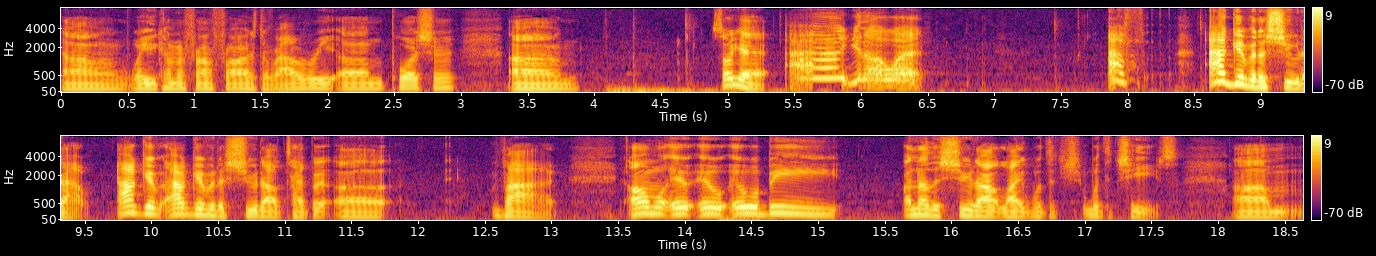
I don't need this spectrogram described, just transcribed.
um, where you're coming from, as far as the rivalry um, portion. Um, so yeah, I, you know what, I, I'll give it a shootout. I'll give, I'll give it a shootout type of uh, vibe. Almost, it, it, it will be another shootout like with the with the Chiefs. Um,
